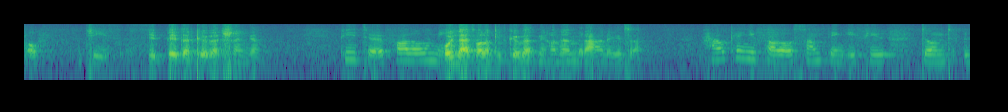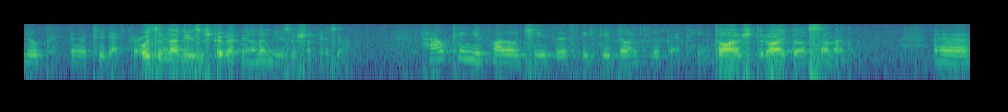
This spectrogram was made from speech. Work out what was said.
off Jesus. Péter, kövess engem. Peter, follow me. Hogy lehet valakit követni, ha nem ránézel? How can you follow something if you don't look uh, to that Hogy person? tudnád Jézus követni, ha nem Jézusra nézel? How can you follow Jesus if you don't look at him? Tartsd rajta a szemed. Uh,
